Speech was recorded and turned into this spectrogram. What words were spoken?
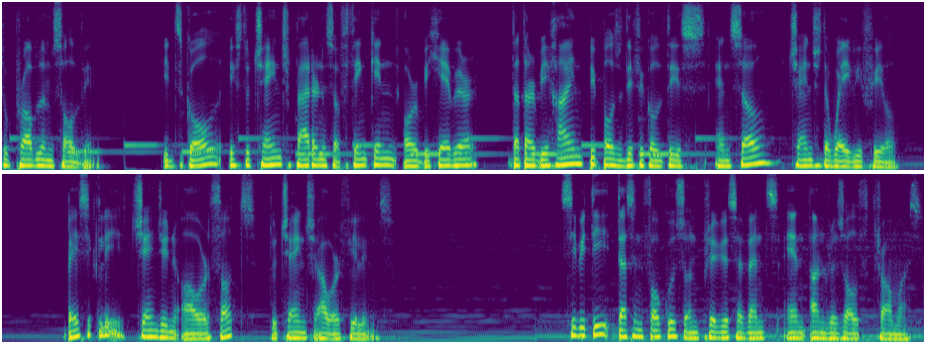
to problem solving. Its goal is to change patterns of thinking or behavior that are behind people's difficulties and so change the way we feel. Basically, changing our thoughts to change our feelings. CBT doesn't focus on previous events and unresolved traumas.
